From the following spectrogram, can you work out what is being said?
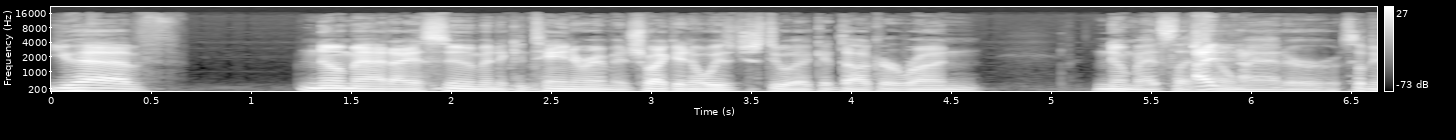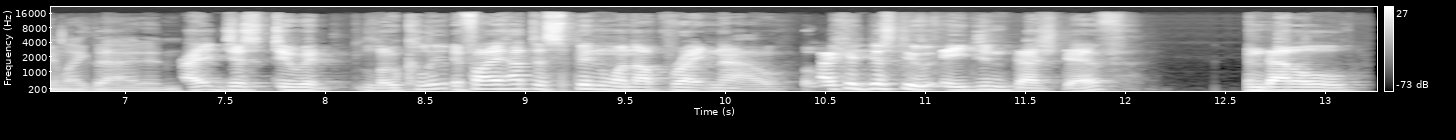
you have Nomad, I assume, in a container image, so I can always just do like a Docker run Nomad slash Nomad or something like that. And I just do it locally. If I had to spin one up right now, I could just do agent dash dev, and that'll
